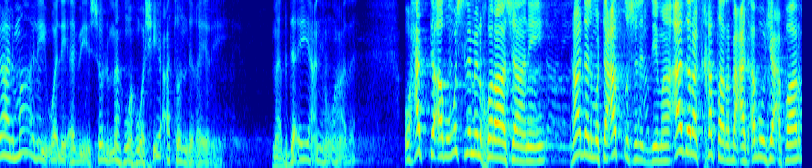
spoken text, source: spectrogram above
قال مالي ولأبي سلمة وهو شيعة لغيره. مبدئي يعني هو هذا. وحتى أبو مسلم الخراساني هذا المتعطش للدماء أدرك خطر بعد أبو جعفر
